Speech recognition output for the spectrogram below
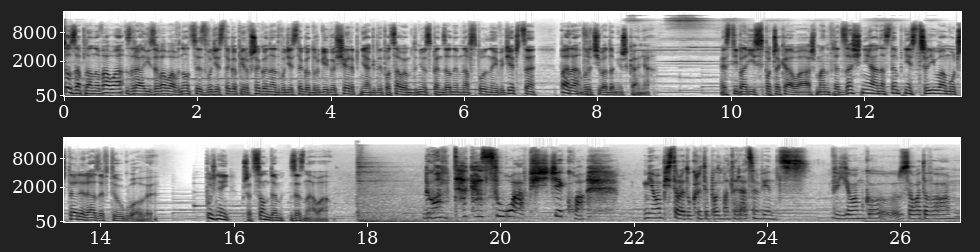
Co zaplanowała, zrealizowała w nocy z 21 na 22 sierpnia, gdy po całym dniu spędzonym na wspólnej wycieczce para wróciła do mieszkania. Estibalis poczekała, aż Manfred zaśnie, a następnie strzeliła mu cztery razy w tył głowy. Później przed sądem zeznała. Byłam taka zła, wściekła. Miałam pistolet ukryty pod materacem, więc wyjęłam go, załadowałam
